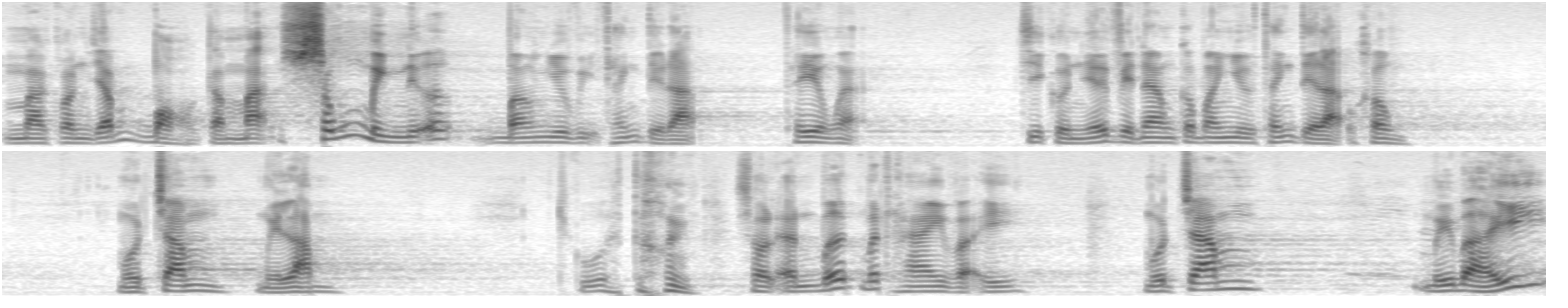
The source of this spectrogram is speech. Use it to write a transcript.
mà còn dám bỏ cả mạng sống mình nữa. Bao nhiêu vị thánh tử đạo. Thấy không ạ? Chị còn nhớ Việt Nam có bao nhiêu thánh tử đạo không? 115. Chúa tôi sao lại ăn bớt mất hai vậy? 117.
